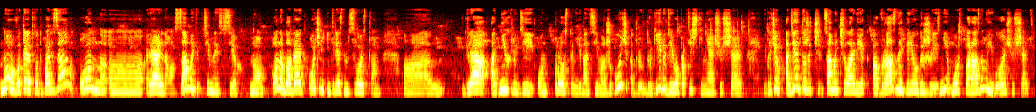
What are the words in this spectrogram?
Но вот этот вот бальзам, он э, реально, он самый эффективный из всех. Но он обладает очень интересным свойством. Э, для одних людей он просто невыносимо жгуч, а другие люди его практически не ощущают. И причем один и тот же самый человек а в разные периоды жизни может по-разному его ощущать.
